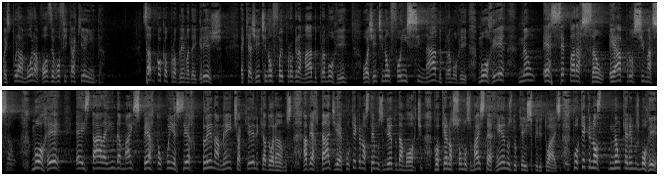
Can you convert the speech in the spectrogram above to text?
mas por amor a vós eu vou ficar aqui ainda. Sabe qual que é o problema da igreja? É que a gente não foi programado para morrer, ou a gente não foi ensinado para morrer. Morrer não é separação, é aproximação. Morrer é estar ainda mais perto ou conhecer plenamente aquele que adoramos. A verdade é, por que, que nós temos medo da morte? Porque nós somos mais terrenos do que espirituais. Por que, que nós não queremos morrer?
